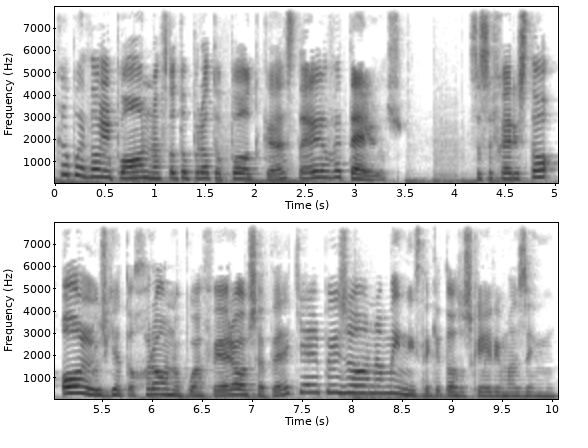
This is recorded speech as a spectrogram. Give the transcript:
Κάπου εδώ λοιπόν αυτό το πρώτο podcast έλαβε τέλος. Σας ευχαριστώ όλους για το χρόνο που αφιερώσατε και ελπίζω να μην είστε και τόσο σκληροί μαζί μου.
